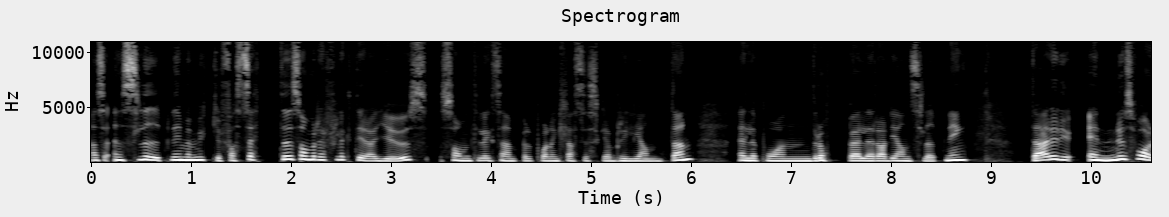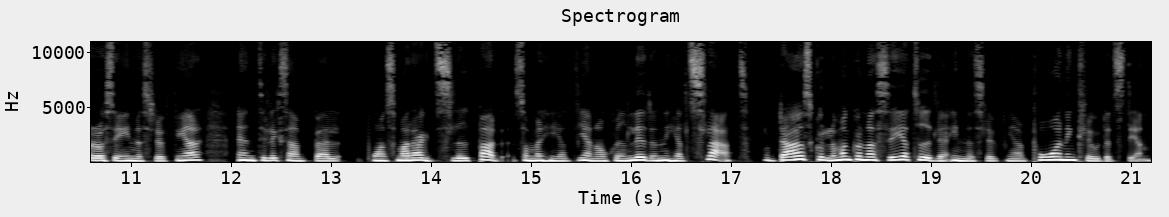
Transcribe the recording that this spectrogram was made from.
Alltså en slipning med mycket facetter som reflekterar ljus, som till exempel på den klassiska briljanten, eller på en droppe eller radiansslipning. Där är det ännu svårare att se inneslutningar än till exempel på en smaragdslipad som är helt genomskinlig, den är helt slät. Och Där skulle man kunna se tydliga inneslutningar på en included sten.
